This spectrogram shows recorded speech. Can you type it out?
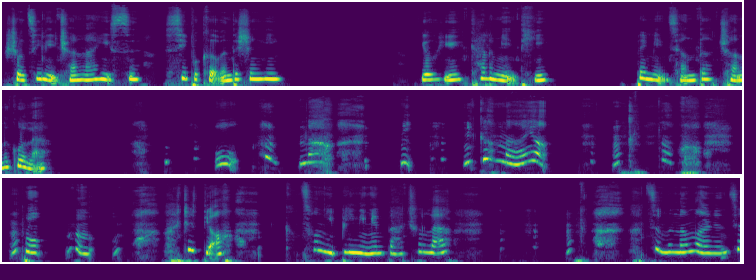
手机里传来一丝细不可闻的声音。由于开了免提，被勉强的传了过来。我，那，你，你干嘛呀？不，不，这屌刚从你逼里面拔出来，怎么能往人家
